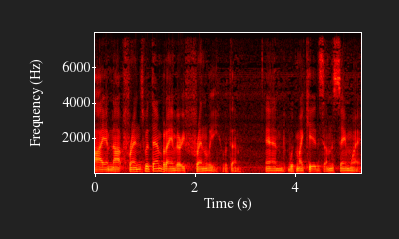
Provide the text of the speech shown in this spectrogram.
I am not friends with them, but I am very friendly with them. And with my kids, I'm the same way.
